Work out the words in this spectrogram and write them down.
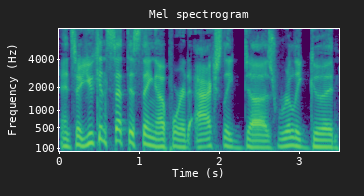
And so you can set this thing up where it actually does really good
